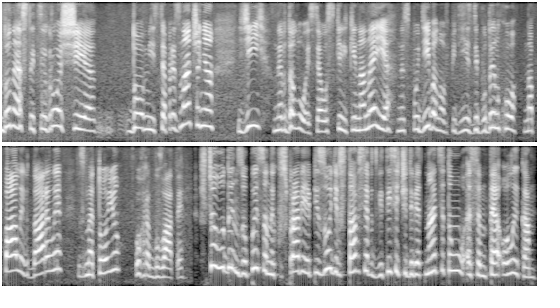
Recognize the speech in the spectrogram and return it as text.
донести ці гроші до місця призначення їй не вдалося, оскільки на неї несподівано в під'їзді будинку напали, вдарили з метою пограбувати. Ще один з описаних у справі епізодів стався в 2019-му СМТ Олика.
